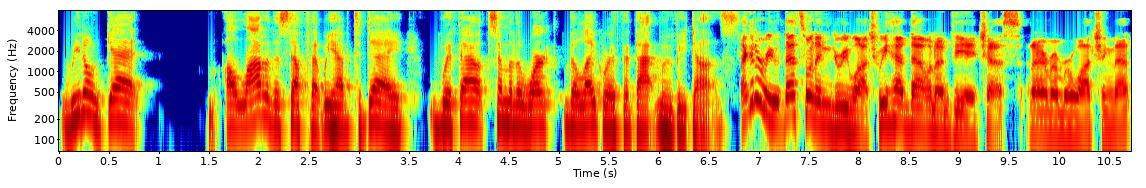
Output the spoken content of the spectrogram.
we don't get a lot of the stuff that we have today without some of the work, the legwork that that movie does. I gotta re. That's one I need to rewatch. We had that one on VHS, and I remember watching that.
